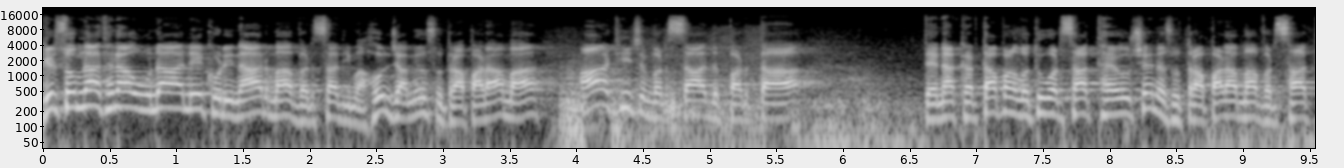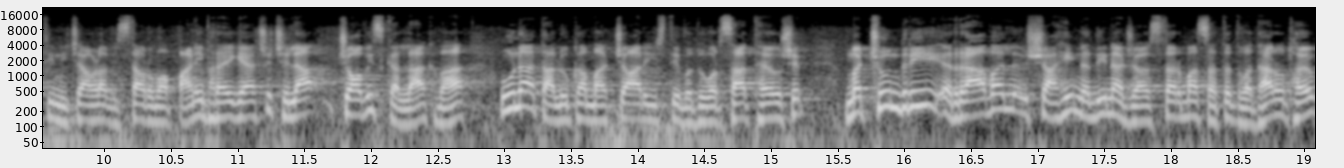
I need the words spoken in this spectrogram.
ગીર સોમનાથના ઉના અને કોડીનારમાં વરસાદી માહોલ જામ્યો. સુત્રાપાડામાં આઠ ઇંચ વરસાદ પડતા તેના કરતાં પણ વધુ વરસાદ થયો છે અને સુત્રાપાડામાં વરસાદથી નીચાણવાળા વિસ્તારોમાં પાણી ભરાઈ ગયા છે. છેલ્લા ચોવીસ કલાકમાં ઉના તાલુકામાં ચાર ઇંચથી વધુ વરસાદ થયો છે. મચ્છુંદરી, રાવલ, શાહી નદીના જળસ્તરમાં સતત વધારો થયો.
